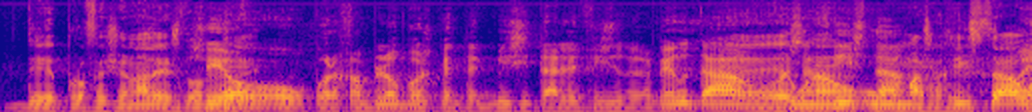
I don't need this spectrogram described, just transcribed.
de profesionales donde... Sí, o, por ejemplo, pues que te, visitar el fisioterapeuta, un eh, masajista, un, masajista un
